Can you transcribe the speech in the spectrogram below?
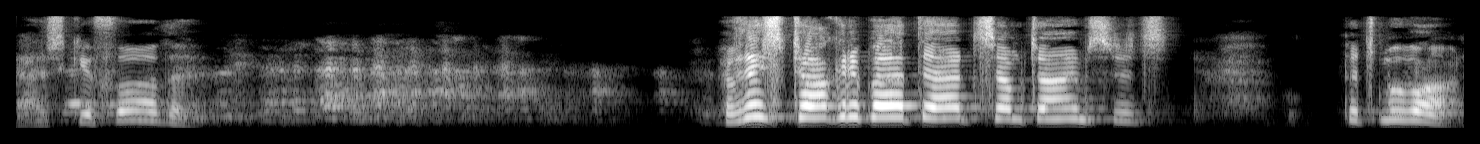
Ask your father. if they're talking about that, sometimes it's let's move on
